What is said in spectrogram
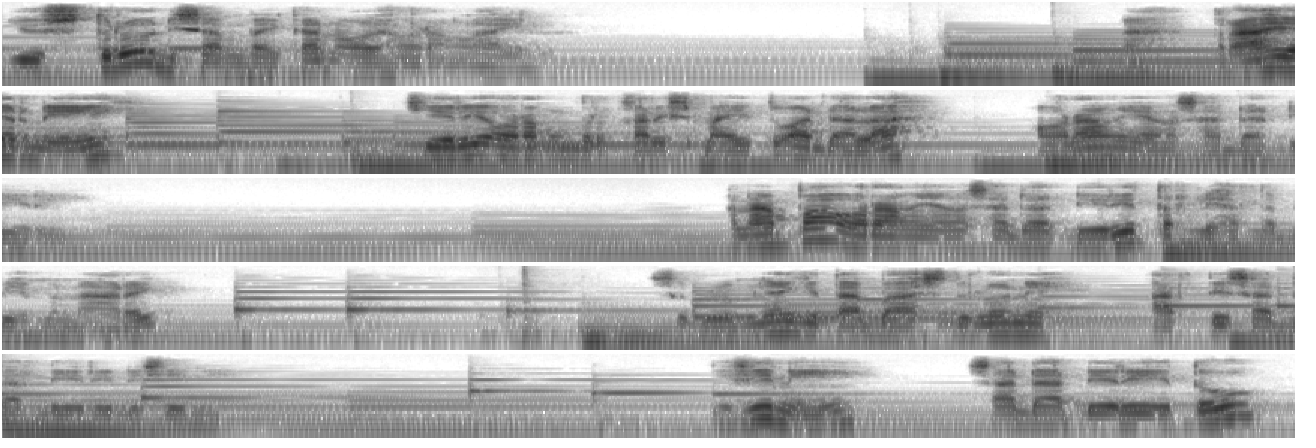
justru disampaikan oleh orang lain. Nah, terakhir nih, ciri orang berkarisma itu adalah orang yang sadar diri. Kenapa orang yang sadar diri terlihat lebih menarik? Sebelumnya kita bahas dulu nih arti sadar diri di sini. Di sini, sadar diri itu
